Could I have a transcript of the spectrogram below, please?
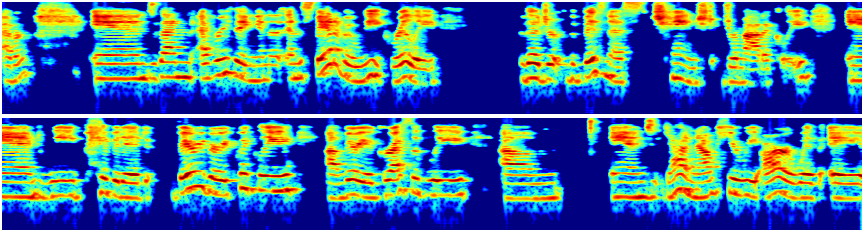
ever. And then everything in the, in the span of a week, really, the the business changed dramatically, and we pivoted very very quickly, um, very aggressively. Um, and yeah, now here we are with a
